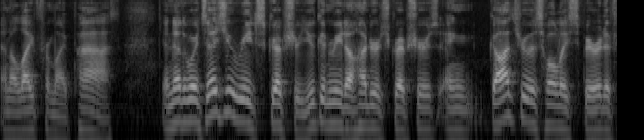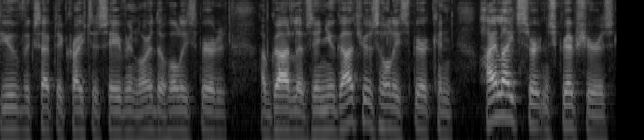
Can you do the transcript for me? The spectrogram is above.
and a light for my path. In other words, as you read Scripture, you can read 100 Scriptures, and God, through His Holy Spirit, if you've accepted Christ as Savior and Lord, the Holy Spirit of God lives in you. God, through His Holy Spirit, can highlight certain Scriptures,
